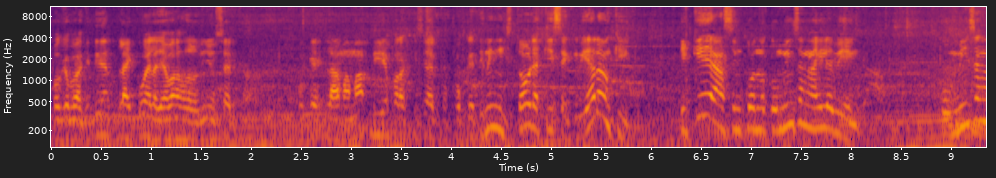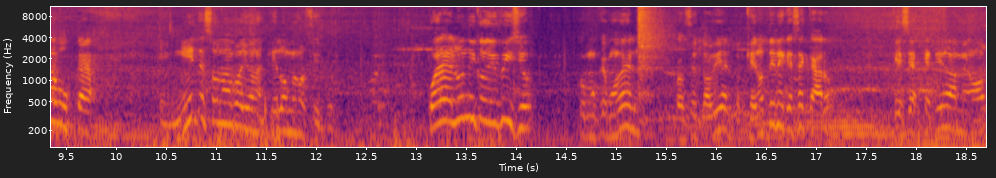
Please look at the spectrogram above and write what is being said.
Porque por aquí tienen la escuela allá abajo de los niños cerca. Porque la mamá vive por aquí cerca. Porque tienen historia aquí, se criaron aquí. ¿Y qué hacen cuando comienzan a irle bien? Comienzan a buscar en esta zona de Bayona, que es lo mejorcito. ¿Cuál es el único edificio como que moderno, concepto abierto, que no tiene que ser caro, que, sea, que tiene la mejor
